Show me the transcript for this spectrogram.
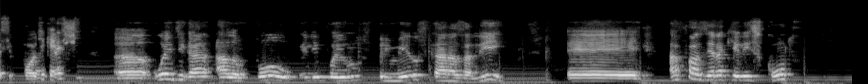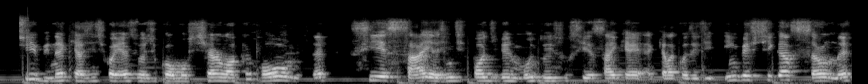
esse podcast, uh, o Edgar Allan Poe, ele foi um dos primeiros caras ali é, a fazer aqueles contos né, que a gente conhece hoje como Sherlock Holmes, né, CSI, a gente pode ver muito isso, CSI, que é aquela coisa de investigação, né,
